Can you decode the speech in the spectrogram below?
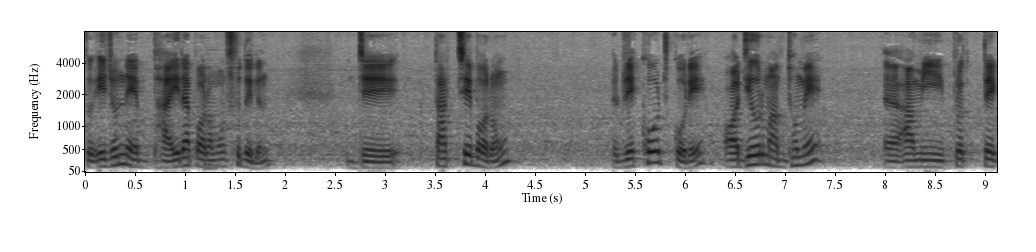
তো এই জন্যে ভাইরা পরামর্শ দিলেন যে তার চেয়ে বরং রেকর্ড করে অডিওর মাধ্যমে আমি প্রত্যেক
